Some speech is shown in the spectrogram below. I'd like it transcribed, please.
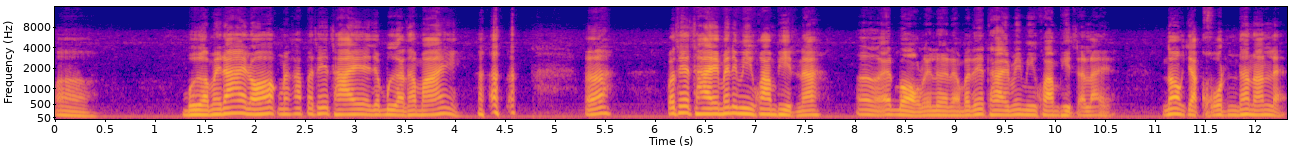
เออเบื่อไม่ได้หรอกนะครับ ประเทศไทยจะเบื่อทำไมเออประเทศไทยไม่ได้มีความผิดนะเออแอดบอกเลยเลยนะประเทศไทยไม่มีความผิดอะไร นอกจากคนเท่านั้นแหละ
